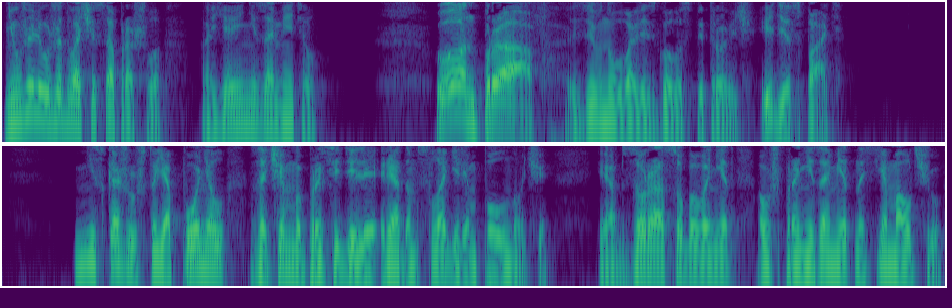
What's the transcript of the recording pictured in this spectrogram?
Неужели уже два часа прошло, а я и не заметил? — Он прав! — зевнул во весь голос Петрович. — Иди спать. Не скажу, что я понял, зачем мы просидели рядом с лагерем полночи. И обзора особого нет, а уж про незаметность я молчу.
